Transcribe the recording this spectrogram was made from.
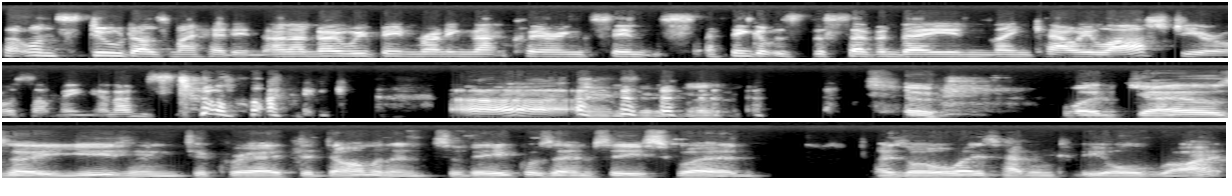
That one still does my head in. And I know we've been running that clearing since I think it was the seven day in Langkawi last year or something. And I'm still like, uh. so, what jails are using to create the dominance of equals mc squared as always having to be all right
